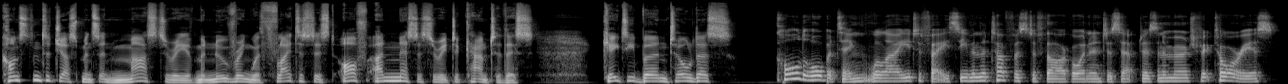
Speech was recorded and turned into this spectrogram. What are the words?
Constant adjustments and mastery of maneuvering with flight assist off are necessary to counter this. Katie Byrne told us Cold orbiting will allow you to face even the toughest of Thargoid interceptors and emerge victorious.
